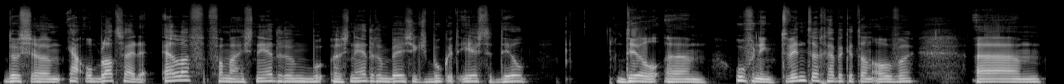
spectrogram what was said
Dus um, ja, op bladzijde 11 van mijn Snare Drum, Drum Basics boek, het eerste deel, deel um, oefening 20 heb ik het dan over. Um,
